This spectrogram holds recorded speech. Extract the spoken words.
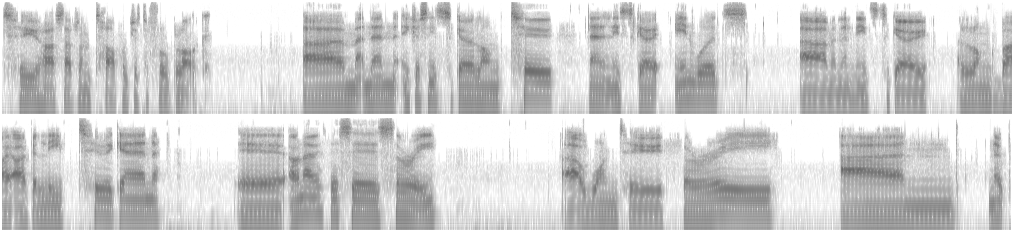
two half slabs on top or just a full block. Um, and then it just needs to go along two, then it needs to go inwards, um, and then it needs to go along by, I believe, two again. Uh, oh no, this is three. Uh, one, two, three, and nope.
